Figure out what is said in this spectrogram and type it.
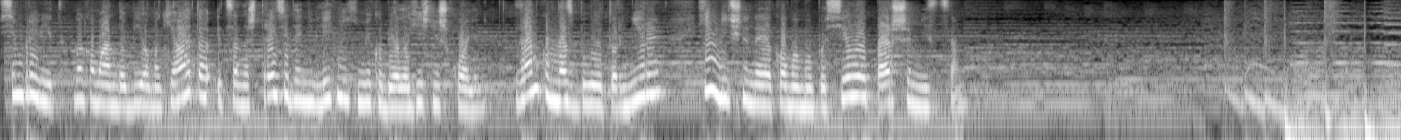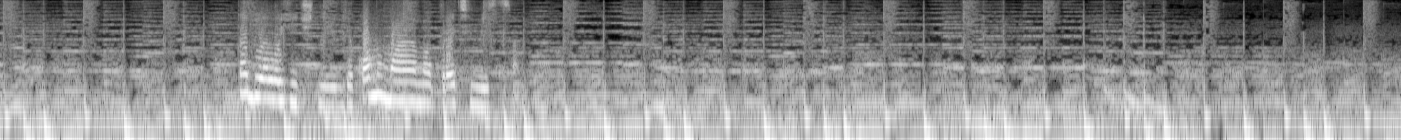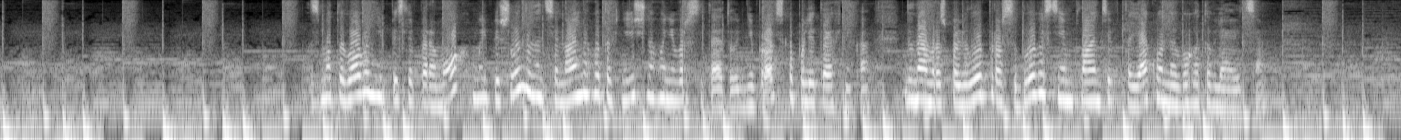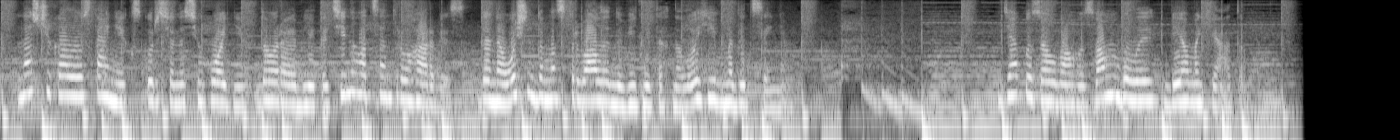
Всім привіт! Ми команда Біомакіато і це наш третій день в літній хіміко-біологічній школі. Зранку в нас були турніри, хімічні, на якому ми посіли перше місце. Та біологічний, в якому маємо третє місце. Змотивовані після перемог, ми пішли до Національного технічного університету Дніпровська політехніка, де нам розповіли про особливості імплантів та як вони виготовляються. Нас чекала остання екскурсія на сьогодні до реабілітаційного центру Гарвіс, де наочно демонстрували новітні технології в медицині. Дякую за увагу! З вами були Біомакіато.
